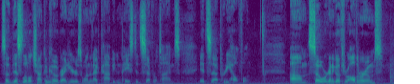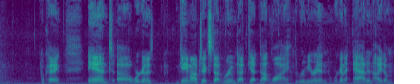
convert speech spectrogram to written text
So this little chunk of code right here is one that I've copied and pasted several times. It's uh, pretty helpful. Um, so we're going to go through all the rooms, okay, and uh, we're going to gameobjects.room.get.y, the room you're in. We're going to add an item,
